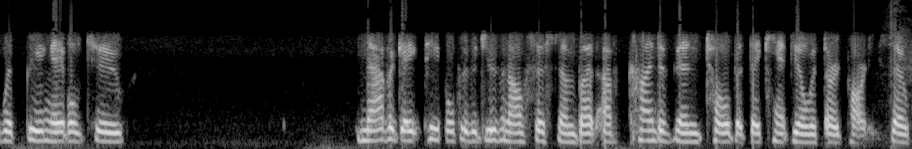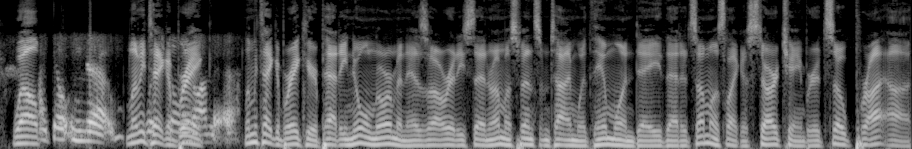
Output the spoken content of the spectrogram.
with being able to navigate people through the juvenile system, but I've kind of been told that they can't deal with third parties. So well, I don't know. Let me take a break. Let me take a break here, Patty. Newell Normand has already said, and I'm going to spend some time with him one day. That it's almost like a star chamber. It's so pri- uh,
